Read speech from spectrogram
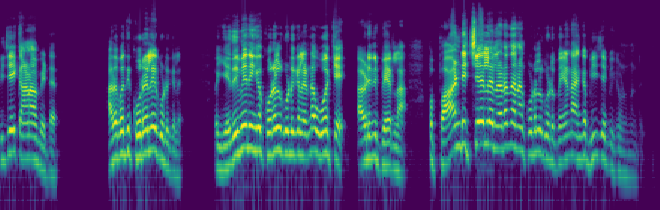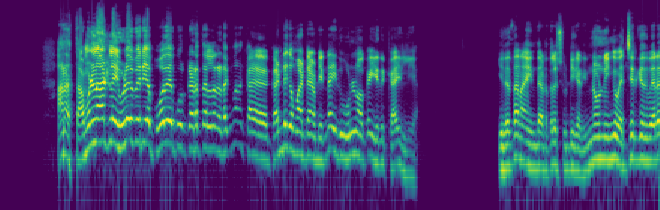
விஜய் காணாம போயிட்டார். அதை பற்றி குரலே கொடுக்கல. இப்போ எதுவுமே நீங்கள் குரல் கொடுக்கலன்னா ஓகே அப்படின்னு பேரலாம். இப்போ பாண்டிச்சேரியில் நடந்தால் நான் குரல் கொடுப்பேன். ஏன்னா அங்கே பிஜேபி கவர்மெண்ட் ஆனால் தமிழ்நாட்டில் இவ்வளோ பெரிய போதைப்பூர் பொருள் நடக்குமா? க- கண்டுக்க மாட்டேன் அப்படின்னா இது உள்நோக்கம் இருக்கா? இல்லையா? இதை தான் நான் இந்த இடத்துல சுட்டிக்கிறேன் இன்னொன்று இங்கே வச்சிருக்கிறது வேற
